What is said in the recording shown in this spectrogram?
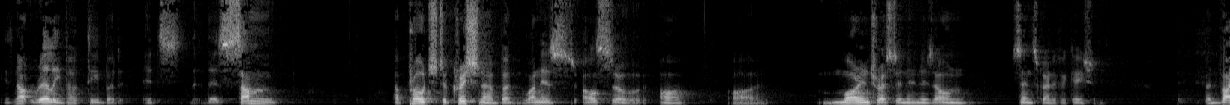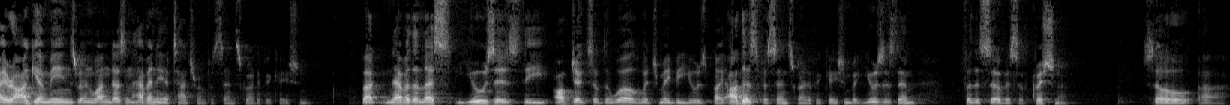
it's not really bhakti, but it's there's some approach to Krishna, but one is also or or more interested in his own sense gratification. But vairagya means when one doesn't have any attachment for sense gratification, but nevertheless uses the objects of the world which may be used by others for sense gratification, but uses them for the service of Krishna. So, uh,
